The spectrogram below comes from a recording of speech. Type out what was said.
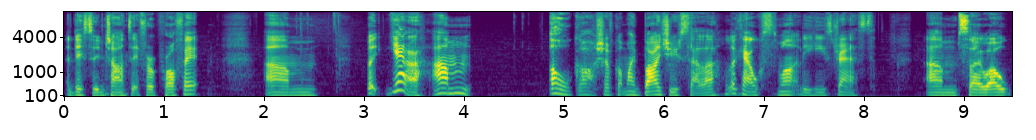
and disenchant it for a profit. Um, but yeah, um, oh gosh, I've got my Bijou seller. Look how smartly he's dressed. Um, so I'll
